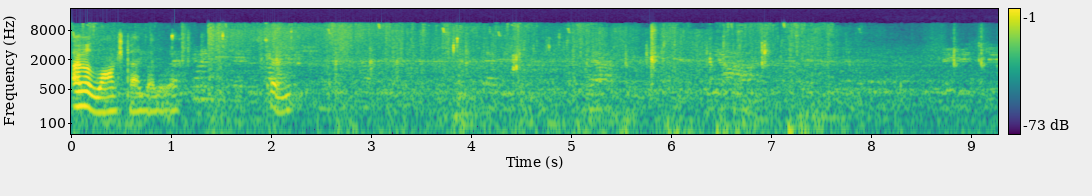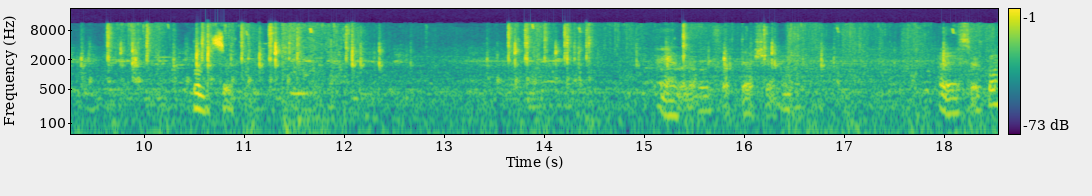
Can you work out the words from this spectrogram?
I have a launch pad by the way. Okay. Little circle. Yeah, whatever. Fuck that shit. Okay, circle.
